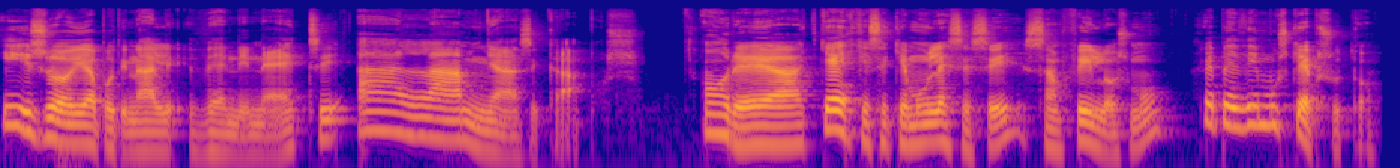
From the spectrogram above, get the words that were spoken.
Η ζωή από την άλλη δεν είναι έτσι, αλλά μοιάζει κάπως. Ωραία, και έρχεσαι και μου λες εσύ, σαν φίλος μου, ρε παιδί μου σκέψου το.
